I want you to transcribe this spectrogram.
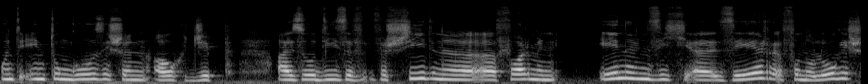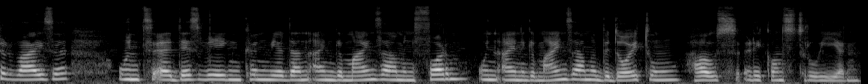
und in Tungusischen auch Jip. Also diese verschiedenen äh, Formen ähneln sich äh, sehr phonologischerweise und äh, deswegen können wir dann eine gemeinsame Form und eine gemeinsame Bedeutung Haus rekonstruieren.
